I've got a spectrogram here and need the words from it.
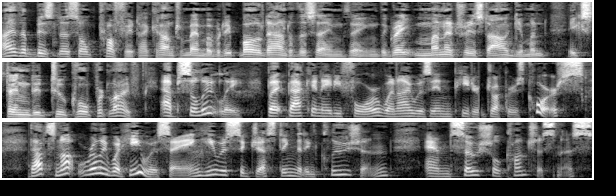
either business or profit, I can't remember, but it boiled down to the same thing. The great monetarist argument extended to corporate life. Absolutely. But back in 84, when I was in Peter Drucker's course, that's not really what he was saying. He was suggesting that inclusion and social consciousness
